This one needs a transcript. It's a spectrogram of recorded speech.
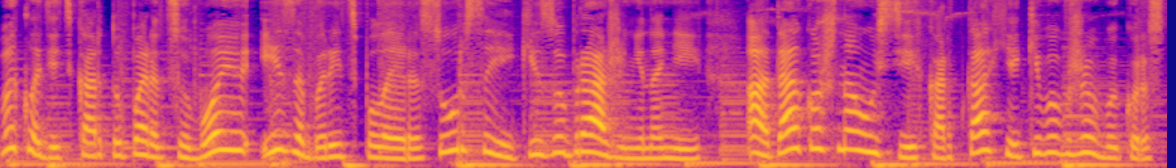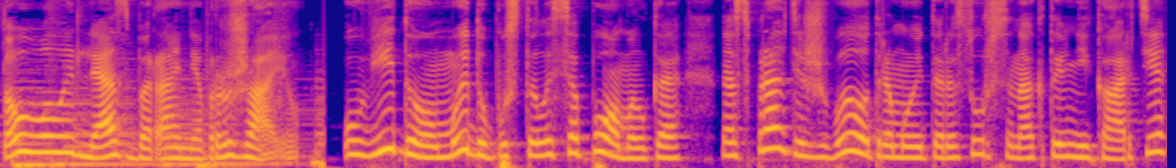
Викладіть карту перед собою і заберіть з полей ресурси, які зображені на ній, а також на усіх картках, які ви вже використовували для збирання врожаю. У відео ми допустилися помилки. Насправді ж ви отримуєте ресурси на активній карті,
